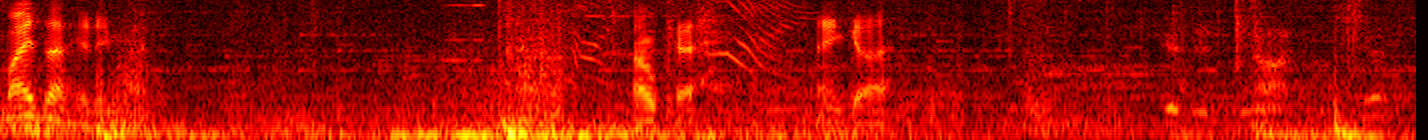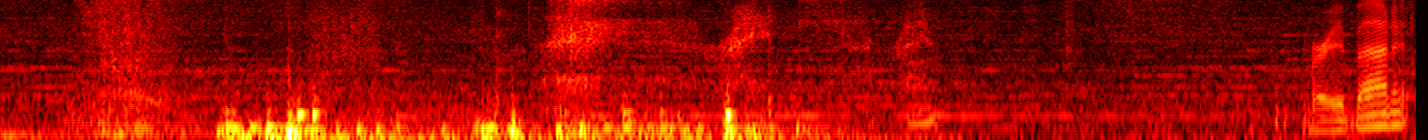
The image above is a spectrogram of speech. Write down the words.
Why is that hitting me? Okay. Thank God. It is not. Right. Right. Don't worry about it.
